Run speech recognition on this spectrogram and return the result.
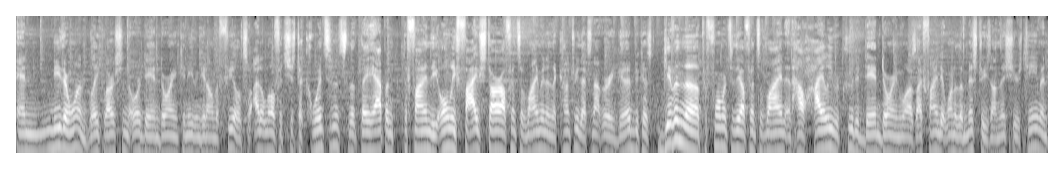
and neither one, Blake Larson or Dan Doering, can even get on the field. So I don't know if it's just a coincidence that they happen to find the only five-star offensive lineman in the country that's not very good. Because given the performance of the offensive line and how highly recruited Dan Doering was, I find it one of the mysteries on this year's team. And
